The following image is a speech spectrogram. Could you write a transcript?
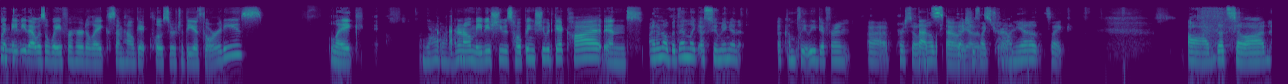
and maybe that was a way for her to like somehow get closer to the authorities. Like yeah i don't know I don't know, maybe she was hoping she would get caught and I don't know, but then like assuming an a completely different uh persona That's- like, oh, that yeah, she's like true. Tanya, it's like odd. That's so odd.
